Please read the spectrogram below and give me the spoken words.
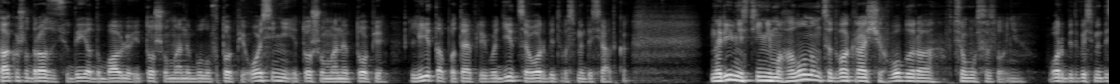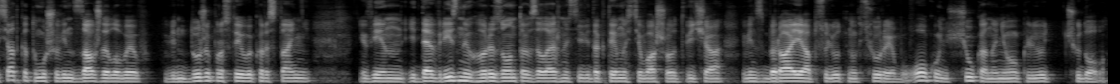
Також одразу сюди я добавлю і то, що в мене було в топі осені, і то, що в мене в топі літа по теплій воді, це Orbit 80. На рівні з Тіні Магалоном це два кращих воблера в цьому сезоні. Orbit 80, тому що він завжди ловив, він дуже простий у використанні. Він іде в різних горизонтах, в залежності від активності вашого твіча. Він збирає абсолютно всю рибу. Окунь, щука на нього клюють чудово.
